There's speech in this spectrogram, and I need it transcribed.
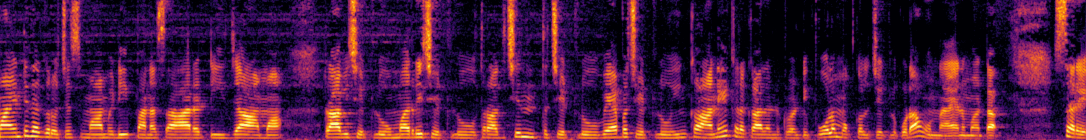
మా ఇంటి దగ్గర వచ్చేసి మామిడి పనస అరటి జామ రావి చెట్లు మర్రి చెట్లు తర్వాత చింత చెట్లు వేప చెట్లు ఇంకా అనేక రకాలైనటువంటి పూల మొక్కల చెట్లు కూడా ఉన్నాయన్నమాట. సరే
